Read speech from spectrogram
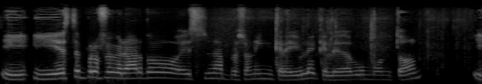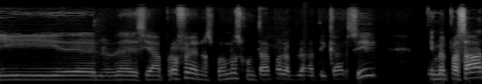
Y, y este profe Berardo es una persona increíble que le debo un montón y le decía, profe, ¿nos podemos juntar para platicar? Sí, y me pasaba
